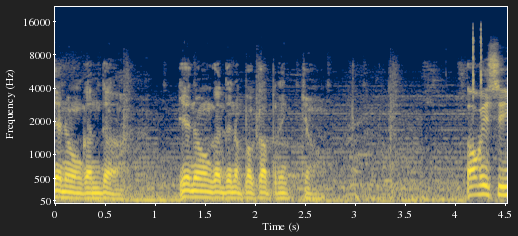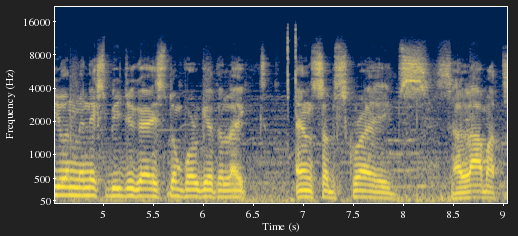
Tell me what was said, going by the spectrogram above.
Yan o, ang ganda. Yan o, ang ganda ng pagka-print nyo. Okay, see you on my next video guys. Don't forget to like and subscribe. Salamat!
